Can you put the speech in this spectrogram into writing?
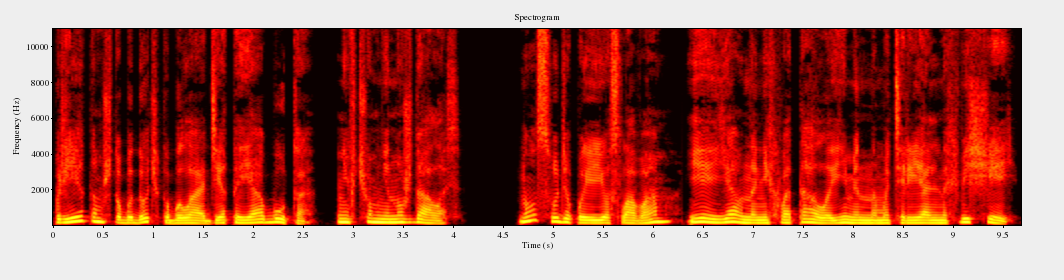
При этом, чтобы дочка была одета и обута, ни в чем не нуждалась. Но, судя по ее словам, ей явно не хватало именно материальных вещей.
